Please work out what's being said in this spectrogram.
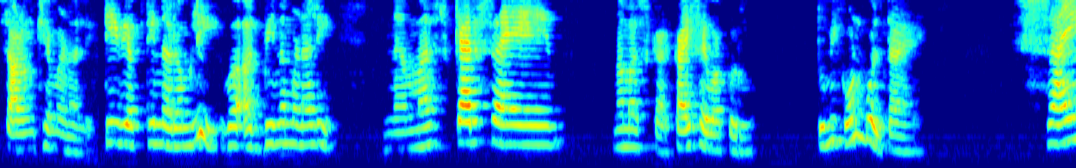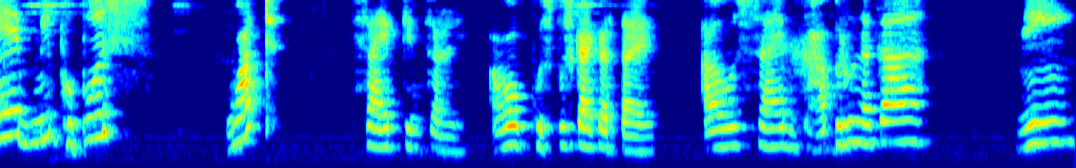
साळुंखे म्हणाले. ती व्यक्ती नरमली व अदबीनं म्हणाली नमस्कार साहेब. नमस्कार काय सेवा करू? तुम्ही कोण बोलताय? साहेब मी फुफ्फुस. व्हॉट साहेब किंचाळले. अहो फुसफुस काय करताय? अहो साहेब घाबरू नका. मी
